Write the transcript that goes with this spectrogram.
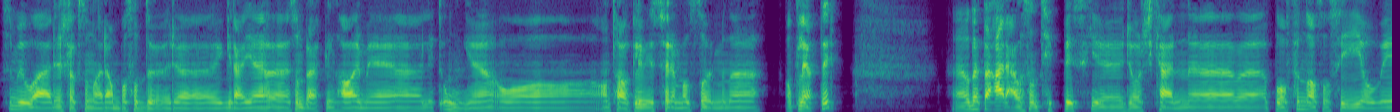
Som jo er en slags sånn ambassadørgreie eh, som Breitling har med litt unge og antakeligvis fremadstormende atleter. Eh, Og dette her er jo sånn typisk eh, George Cairn-påfunn, altså CEO i,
